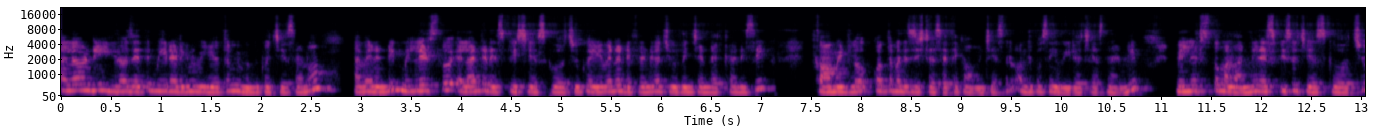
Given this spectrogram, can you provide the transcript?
హలో అండి. ఈరోజు అయితే మీరు అడిగిన వీడియోతో మీ ముందుకు వచ్చేసాను. అవేనండి మిల్లెట్స్‌తో ఎలాంటి రెసిపీస్ చేసుకోవచ్చు. ఏమైనా డిఫరెంట్‌గా చూపించండి అక్క అనేసి కామెంట్‌లో కొంతమంది సిస్టర్స్ అయితే కామెంట్ చేశారు. అందుకోసం ఈ వీడియో చేస్తున్నానండి. మిల్లెట్స్‌తో మనం అన్ని రెసిపీస్ చేసుకోవచ్చు.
